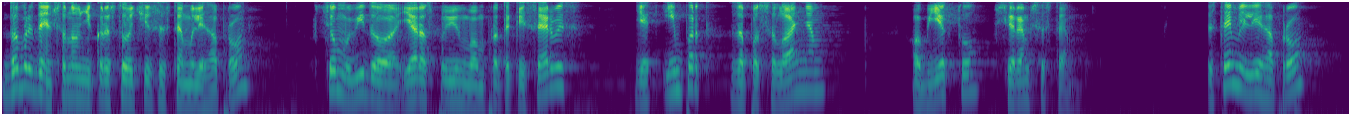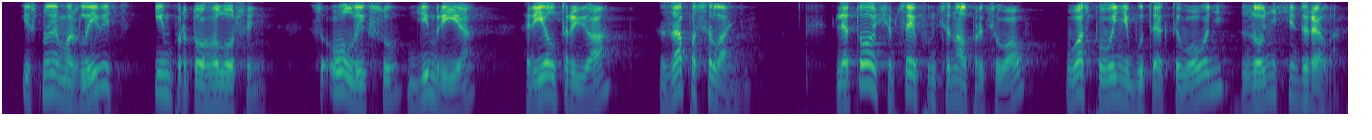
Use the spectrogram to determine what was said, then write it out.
Добрий день, шановні користувачі системи Liga Pro. В цьому відео я розповім вам про такий сервіс, як імпорт за посиланням об'єкту в CRM-систему. В системі Liga Pro існує можливість імпорту оголошень з OLX, Dimria, Realtor.ua за посиланням. Для того, щоб цей функціонал працював, у вас повинні бути активовані зовнішні джерела.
